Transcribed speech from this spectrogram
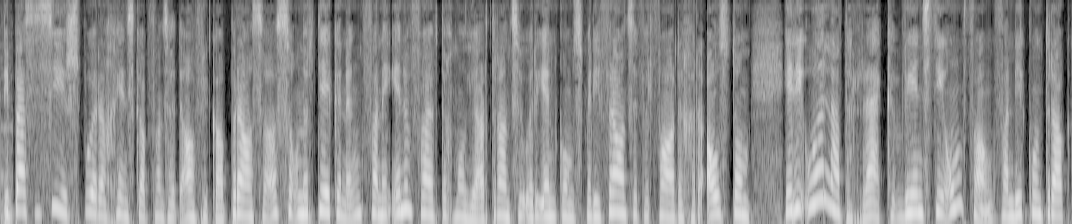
Die Passasiersspooragentskap van Suid-Afrika, PRASA, se ondertekening van 'n 51 miljard rand se ooreenkoms met die Franse vervaardiger Alstom, het die oë laat rek weens die omvang van die kontrak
